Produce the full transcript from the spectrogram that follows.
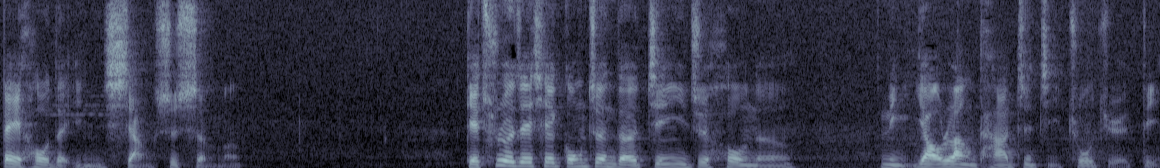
背后的影响是什么？给出了这些公正的建议之后呢，你要让他自己做决定。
